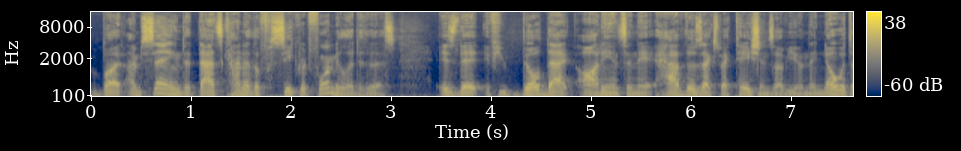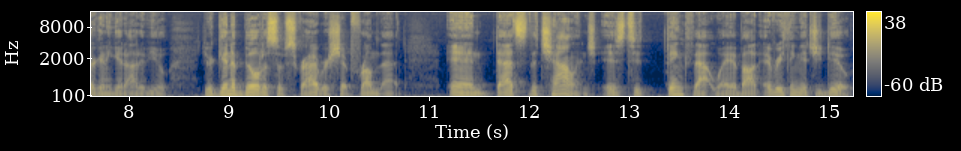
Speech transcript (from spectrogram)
but I'm saying that that's kind of the secret formula to this is that if you build that audience and they have those expectations of you and they know what they're going to get out of you, you're going to build a subscribership from that. And that's the challenge is to think that way about everything that you do.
